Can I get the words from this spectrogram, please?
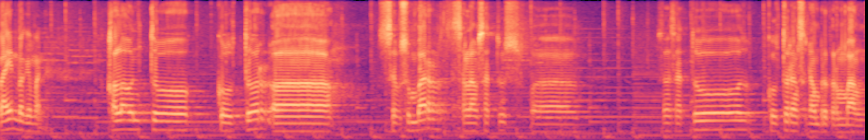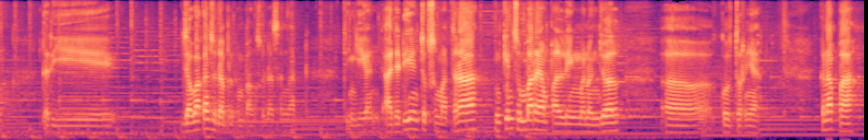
lain bagaimana? Kalau untuk kultur Se- Sumbar salah satu eh, salah satu kultur yang sedang berkembang dari Jawa kan sudah berkembang sudah sangat tinggi kan. Ah, jadi untuk Sumatera mungkin Sumbar yang paling menonjol eh, kulturnya. Kenapa?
